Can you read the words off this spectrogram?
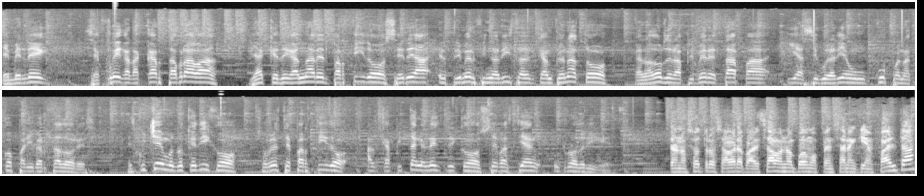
MLE se juega la carta brava, ya que de ganar el partido sería el primer finalista del campeonato, ganador de la primera etapa y aseguraría un cupo en la Copa Libertadores. Escuchemos lo que dijo sobre este partido al capitán eléctrico Sebastián Rodríguez. Pero nosotros ahora para el sábado no podemos pensar en quién falta,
